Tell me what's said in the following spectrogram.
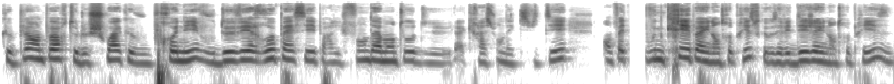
que peu importe le choix que vous prenez, vous devez repasser par les fondamentaux de la création d'activité. En fait, vous ne créez pas une entreprise parce que vous avez déjà une entreprise,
